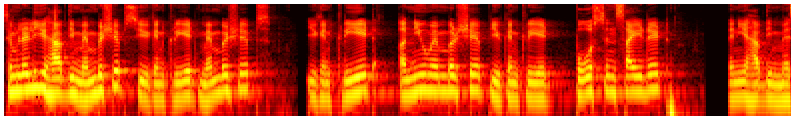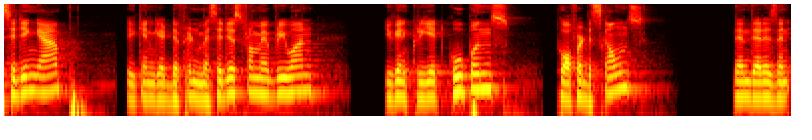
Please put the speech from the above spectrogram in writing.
Similarly, you have the memberships. You can create memberships. You can create a new membership. You can create posts inside it. Then you have the messaging app. You can get different messages from everyone. You can create coupons to offer discounts. Then there is an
